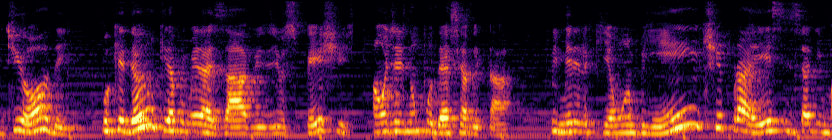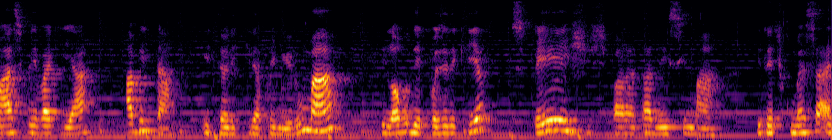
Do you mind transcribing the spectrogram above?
de ordem. Porque Deus não cria primeiro as aves e os peixes onde eles não pudessem habitar primeiro ele cria um ambiente para esses animais que ele vai criar habitar. Então ele cria primeiro o mar e logo depois ele cria os peixes para estar nesse mar. Então a gente começa a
